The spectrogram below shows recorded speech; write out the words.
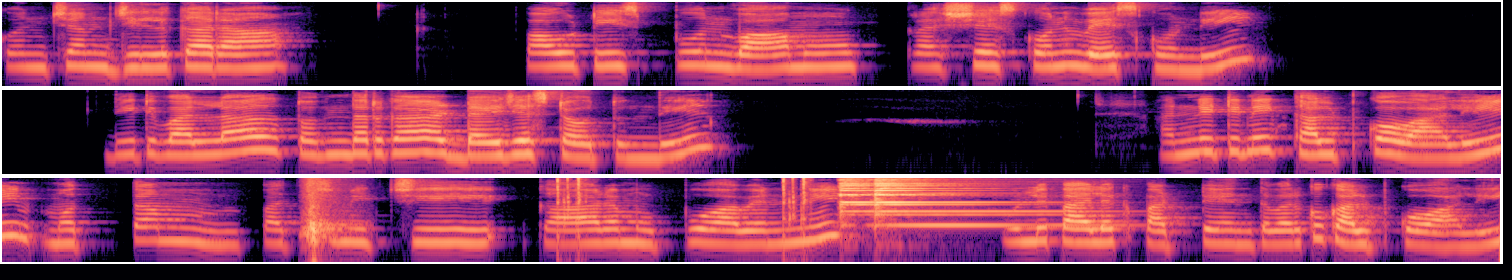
కొంచెం జీలకర్ర పావు టీ స్పూన్ వాము క్రష్ చేసుకొని వేసుకోండి. వీటి వల్ల తొందరగా డైజెస్ట్ అవుతుంది. అన్నిటినీ కలుపుకోవాలి. మొత్తం మొత్తం పచ్చిమిర్చి కారం ఉప్పు అవన్నీ ఉల్లిపాయలకు పట్టేంత వరకు కలుపుకోవాలి.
